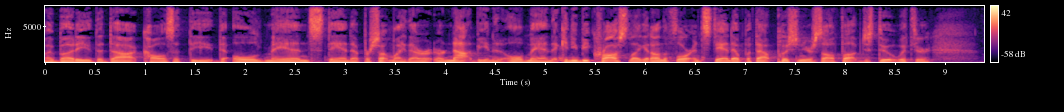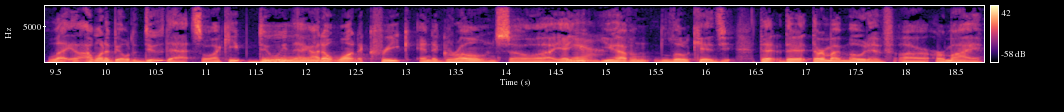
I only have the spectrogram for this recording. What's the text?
my buddy, the doc, calls it the the old man stand up or something like that, or, or not being an old man. That can you be cross legged on the floor and stand up without pushing yourself up? Just do it with your leg. I want to be able to do that, so I keep doing mm. that. I don't want to creak and to groan. So uh, yeah, yeah, you you having little kids, they're they're, they're my motive uh, or my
